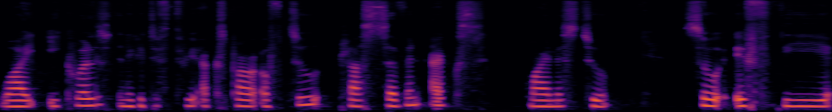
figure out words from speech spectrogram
y equals negative 3x power of 2 plus 7x minus 2. So if the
